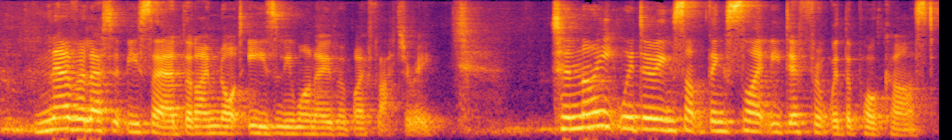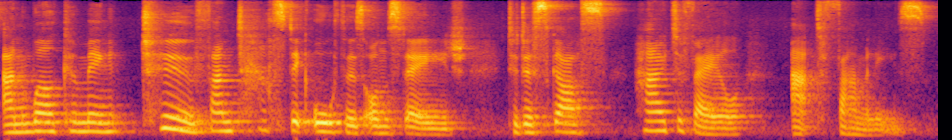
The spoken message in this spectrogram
Never let it be said that I'm not easily won over by flattery. Tonight, we're doing something slightly different with the podcast and welcoming two fantastic authors on stage to discuss how to fail at families.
